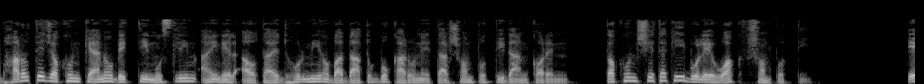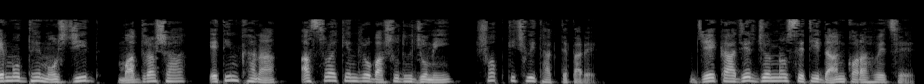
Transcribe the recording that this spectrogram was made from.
ভারতে যখন কেন ব্যক্তি মুসলিম আইনের আওতায় ধর্মীয় বা দাতব্য কারণে তার সম্পত্তি দান করেন, তখন সেটাকেই বলে ওয়াকফ সম্পত্তি। এর মধ্যে মসজিদ, মাদ্রাসা, এতিমখানা, আশ্রয়কেন্দ্র বা শুধু জমি সব কিছুই থাকতে পারে। যে কাজের জন্য সেটি দান করা হয়েছে,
